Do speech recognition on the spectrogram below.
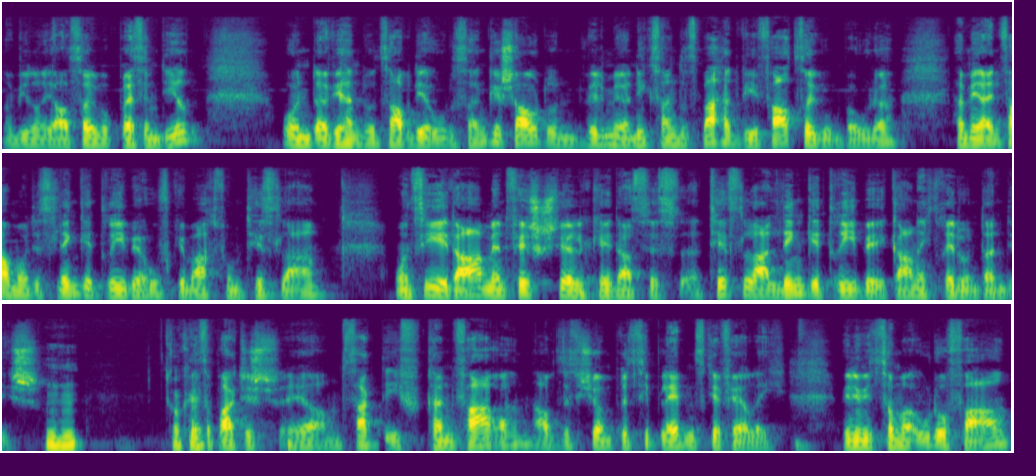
wie er ja selber präsentiert. Und äh, wir haben uns aber die Autos angeschaut und weil wir ja nichts anderes machen wie Fahrzeugumbau, da, haben wir einfach mal das Lenkgetriebe aufgemacht vom Tesla und siehe da, wir haben festgestellt, dass das Tesla-Lenkgetriebe gar nicht redundant ist. Mhm. Okay. Also praktisch, er sagt, ich kann fahren, aber das ist ja im Prinzip lebensgefährlich. Wenn ich mit so einem Auto fahre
